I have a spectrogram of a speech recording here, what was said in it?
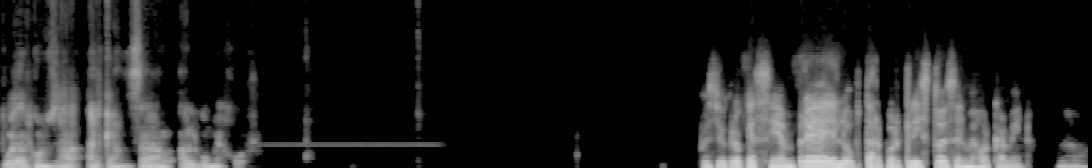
puedo alcanzar, alcanzar algo mejor. Pues yo creo que siempre el optar por Cristo es el mejor camino, ¿no?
